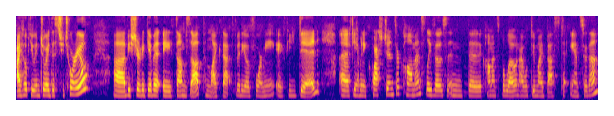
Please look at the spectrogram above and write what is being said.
I hope you enjoyed this tutorial. Uh, be sure to give it a thumbs up and like that video for me if you did. Uh, if you have any questions or comments, leave those in the comments below and I will do my best to answer them.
